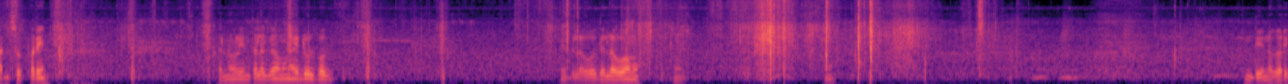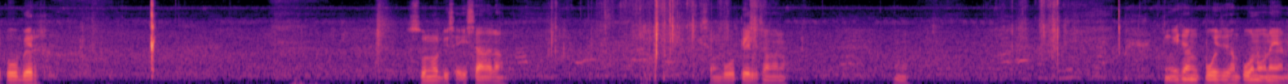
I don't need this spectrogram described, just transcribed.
Pansot pa rin. Kano rin talaga mga idol pag may dalawa-dalawa mo. Hmm. Hmm. Hindi naka-recover. Sunod isa-isa na lang. Isang butil, isang ano. Yung isang puso, isang puno na yan.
